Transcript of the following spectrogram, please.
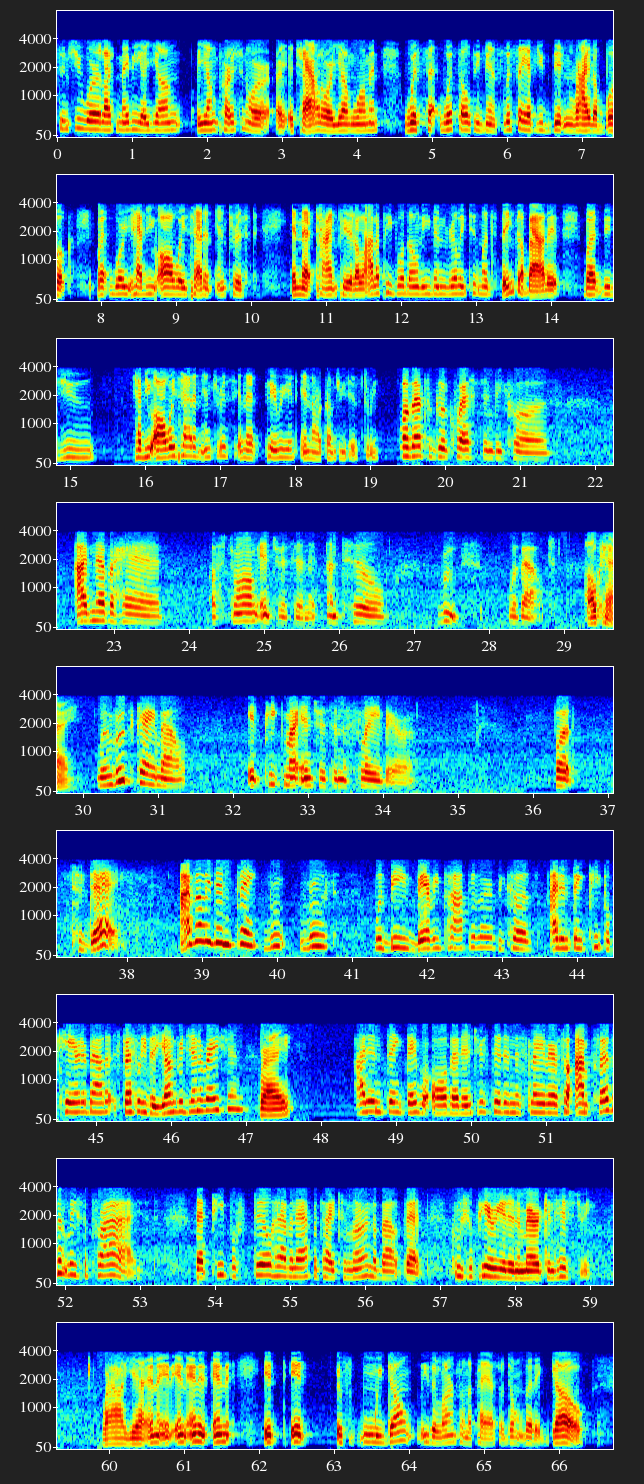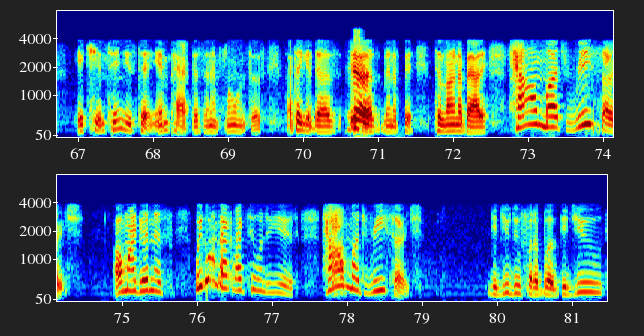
since you were like maybe a young a young person or a, a child or a young woman with with those events let's say if you didn't write a book but were have you always had an interest in that time period. A lot of people don't even really too much think about it. But did you have you always had an interest in that period in our country's history? Well, that's a good question because I never had a strong interest in it until Roots was out. Okay. When Roots came out, it piqued my interest in the slave era. But today, I really didn't think Ruth would be very popular because I didn't think people cared about it, especially the younger generation. Right. I didn't think they were all that interested in the slave era. So I'm pleasantly surprised that people still have an appetite to learn about that crucial period in American history. Wow, yeah, and it, and and it, and it it if when we don't either learn from the past or don't let it go, it continues to impact us and influence us. I think it does. It does benefit to learn about it. How much research? Oh my goodness, we're going back like 200 years. How much research did you do for the book? Did you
